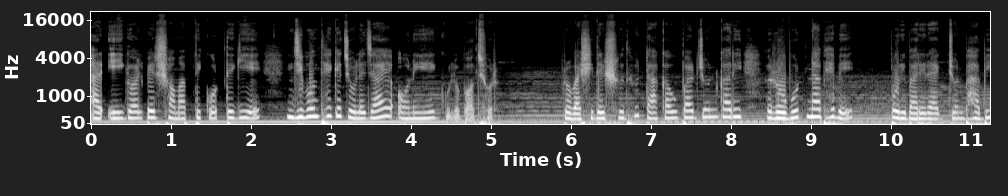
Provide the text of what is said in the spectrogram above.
আর এই গল্পের সমাপ্তি করতে গিয়ে জীবন থেকে চলে যায় অনেকগুলো বছর। প্রবাসীদের শুধু টাকা উপার্জনকারী রোবট না ভেবে পরিবারের একজন ভাবি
